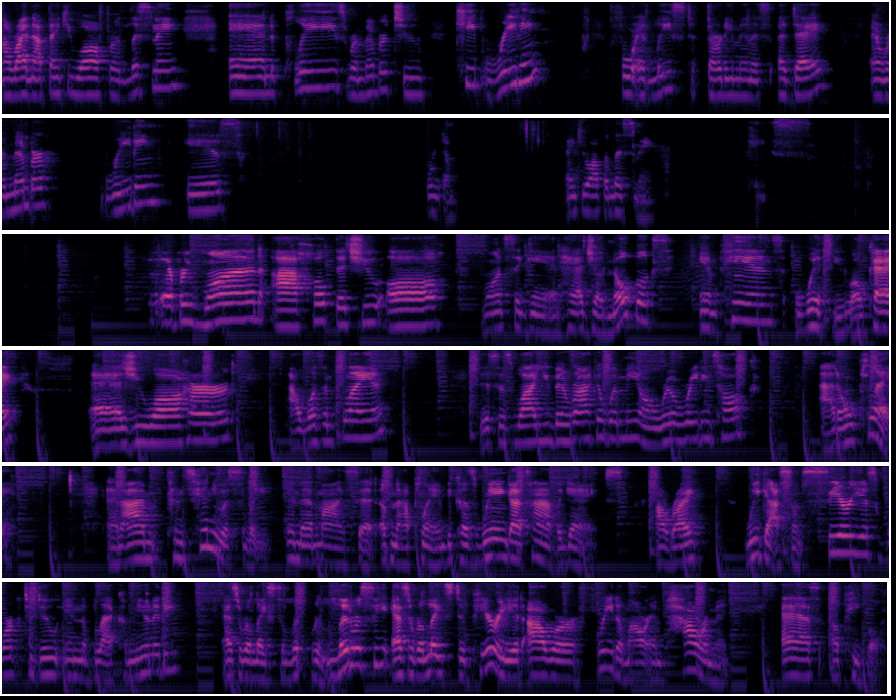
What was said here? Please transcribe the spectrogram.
All right, now thank you all for listening. And please remember to keep reading for at least 30 minutes a day. And remember, reading is freedom. Thank you all for listening. Peace. Everyone, I hope that you all once again had your notebooks and pens with you, okay? As you all heard, I wasn't playing. This is why you've been rocking with me on Real Reading Talk. I don't play. And I'm continuously in that mindset of not playing because we ain't got time for games. All right. We got some serious work to do in the Black community as it relates to literacy, as it relates to, period, our freedom, our empowerment as a people.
